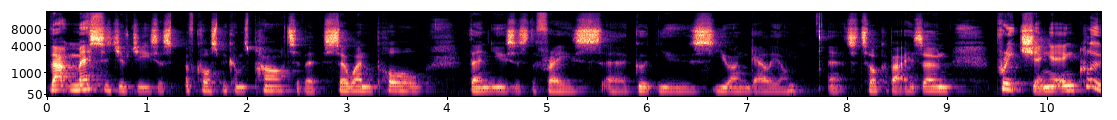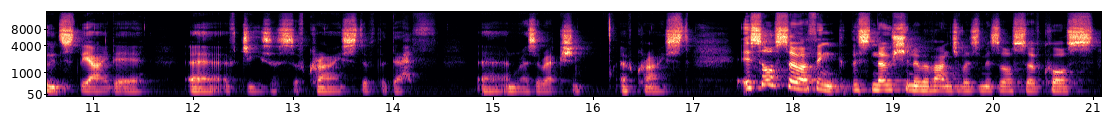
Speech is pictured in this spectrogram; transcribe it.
that message of Jesus, of course, becomes part of it. So when Paul then uses the phrase uh, good news, euangelion, uh, to talk about his own preaching, it includes the idea uh, of Jesus, of Christ, of the death uh, and resurrection of Christ. It's also, I think, this notion of evangelism is also, of course,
